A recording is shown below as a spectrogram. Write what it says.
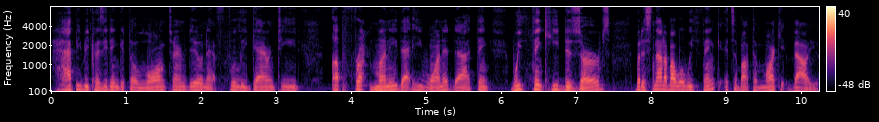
happy because he didn't get the long term deal and that fully guaranteed upfront money that he wanted that I think we think he deserves. But it's not about what we think, it's about the market value.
